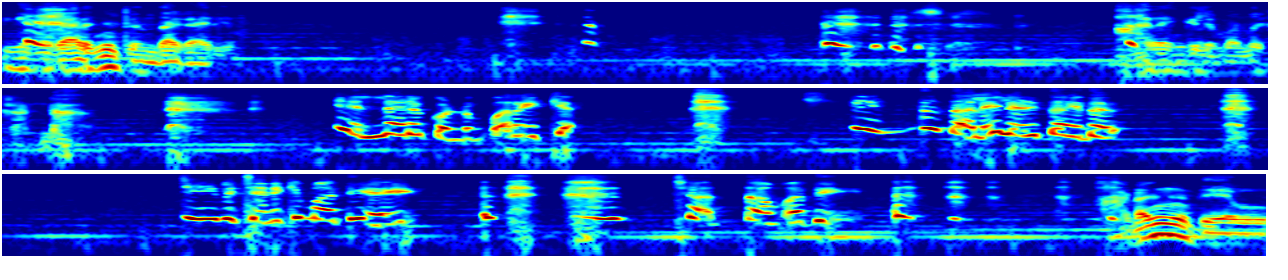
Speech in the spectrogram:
ഇങ്ങനെ കരഞ്ഞിട്ട് എന്താ കാര്യം? ആരെങ്കിലും വന്ന് കണ്ട? എല്ലാരെ കൊണ്ടും പറയിക്കാം. എന്ത് തലയിൽ എഴുതായത് ജീവിച്ചെനിക്ക് മതിയായി. ചത്താ മതി. അടങ്ങ് ദേവു.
